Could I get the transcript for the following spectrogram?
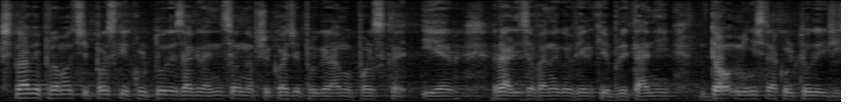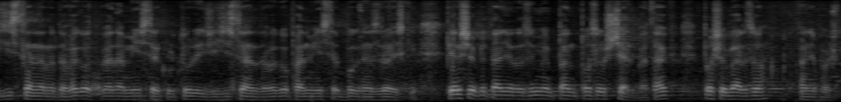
w sprawie promocji polskiej kultury za granicą na przykładzie programu Polska IR realizowanego w Wielkiej Brytanii do ministra kultury i dziedzictwa narodowego. Odpowiada minister kultury i dziedzictwa narodowego pan minister Bogdan Zdrojewski. Pierwsze pytanie rozumiem pan poseł Szczerba, tak? Proszę bardzo, panie pośle.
